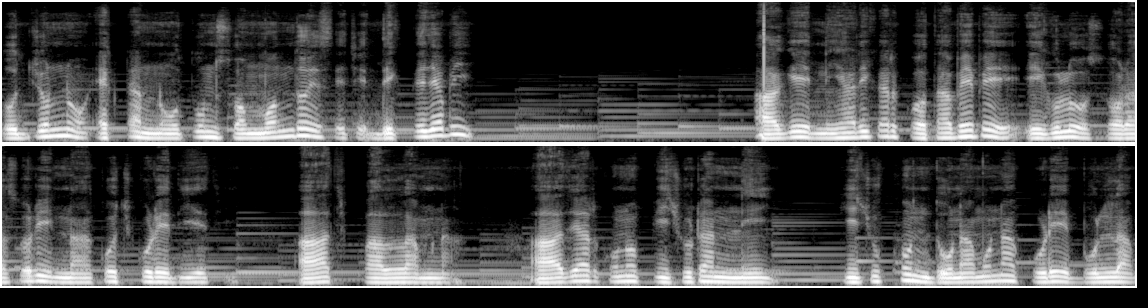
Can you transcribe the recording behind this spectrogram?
তোর জন্য একটা নতুন সম্বন্ধ এসেছে, দেখতে যাবি? আগে নিহারিকার কথা ভেবে এগুলো সরাসরি নাকচ করে দিয়েছি, আজ পারলাম না, আজ আর কোনো পিছুটান নেই। কিছুক্ষণ দোনামোনা করে বললাম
